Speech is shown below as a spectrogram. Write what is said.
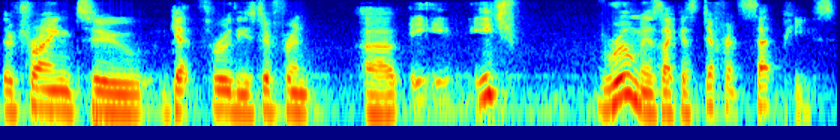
they're trying to get through these different uh, each room is like a different set piece,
